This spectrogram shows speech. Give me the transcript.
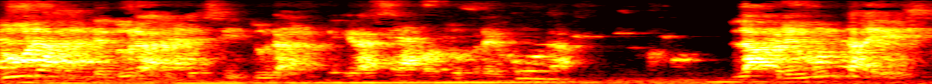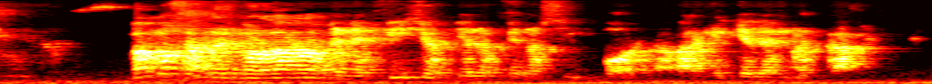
Durante, durante, sí, durante. Gracias por tu pregunta. La pregunta es, vamos a recordar los beneficios que es lo que nos importa para que quede en nuestra mente.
